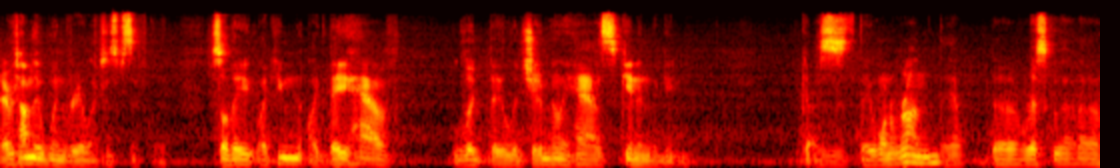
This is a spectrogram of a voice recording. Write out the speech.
every time they win re-election specifically. So they like you like they have, le- they legitimately have skin in the game because they want to run. They have the risk that uh,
